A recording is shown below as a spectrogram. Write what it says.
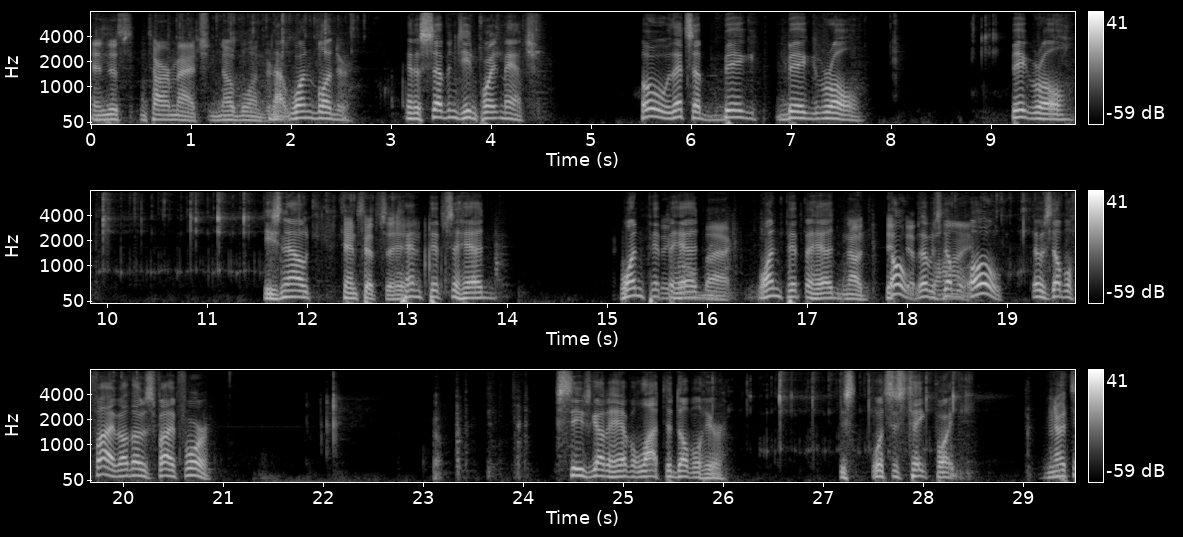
in this entire match. No blunders. Not one blunder in a 17 point match. Oh, that's a big, big roll. Big roll. He's now Ten pips ahead. 10 pips ahead. One pip Big ahead. back. One pip ahead. No. Oh, that was behind. double. Oh, that was double five. I thought it was five four. Steve's got to have a lot to double here. What's his take point? That's,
